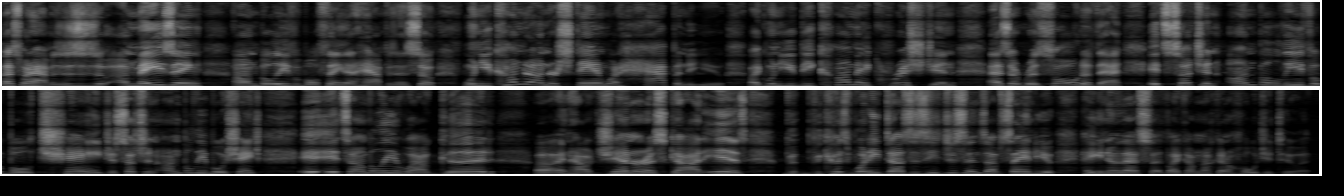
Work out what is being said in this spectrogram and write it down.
that's what happens. This is an amazing, unbelievable thing that happens. And so when you come to understand what happened to you, like when you become a Christian as a result of that, it's such an unbelievable change. It's such an unbelievable change. It's unbelievable how good uh, and how generous God is because what he does is he just ends up saying to you, hey, you know that? Said, like, I'm not going to hold you to it.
